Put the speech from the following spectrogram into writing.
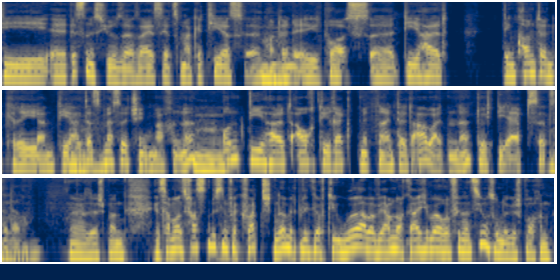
die äh, Business-User, sei es jetzt Marketeers, äh, mhm. Content-Editors, äh, die halt den Content kreieren, die halt das mhm. Messaging machen, ne? Mhm. Und die halt auch direkt mit Ninetale arbeiten, ne? Durch die Apps etc. Mhm. Ja, sehr spannend. Jetzt haben wir uns fast ein bisschen verquatscht, ne? Mit Blick auf die Uhr, aber wir haben noch gar nicht über eure Finanzierungsrunde gesprochen.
